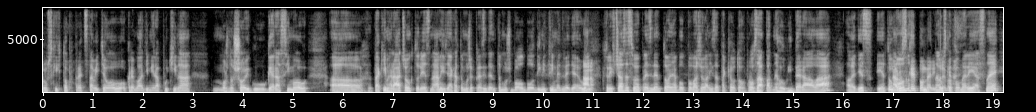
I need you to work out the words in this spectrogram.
ruských top predstaviteľov, okrem Vladimíra Putina, možno Šojgu, Gerasimov. Uh, takým hráčom, ktorý je známy vďaka tomu, že prezidentom už bol, bol Dimitri Medvedev, Áno. ktorý v čase svojho prezidentovania bol považovaný za takého toho prozápadného liberála, ale dnes je to na on... ruské pomery. Na ruské pomery, jasné.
